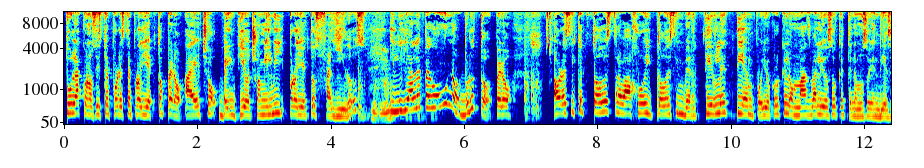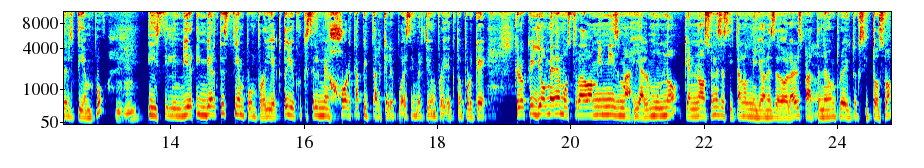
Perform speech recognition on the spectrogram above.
tú la conociste por este proyecto, pero ha hecho 28 mil proyectos fallidos y ya le pegó uno, bruto. Pero ahora sí que todo es trabajo y todo es invertirle tiempo. Yo creo que lo más valioso que tenemos hoy en día es el tiempo. Y si le inviertes tiempo a un proyecto, yo creo que es el mejor capital que le puedes invertir a un proyecto, porque creo que yo me he demostrado a mí misma y al mundo que no se necesitan los millones de dólares para tener un proyecto exitoso,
